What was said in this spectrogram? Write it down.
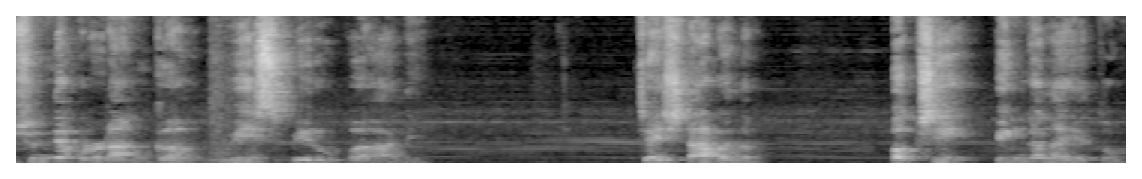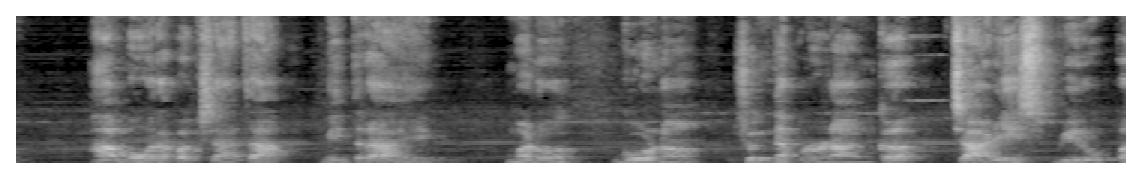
शून्य पूर्णांक वीस विरूप आले. चेष्टाबल पक्षी पिंगल येतो. हा मोर पक्षाचा मित्र आहे म्हणून गुण शून्य पूर्णांक चाळीस विरूप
